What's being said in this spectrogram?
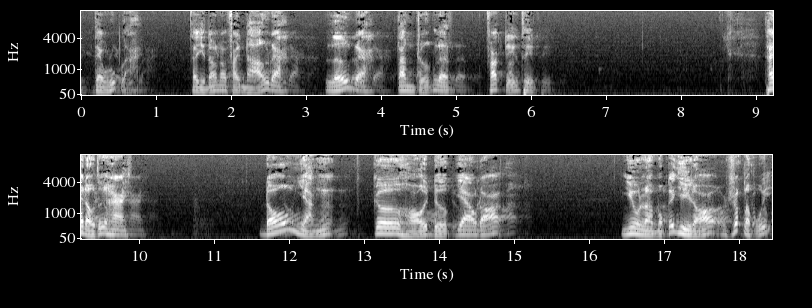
teo rút lại. Tại vì nó nó phải nở ra lớn ra tăng trưởng lên phát triển thêm. Thái độ thứ hai đón nhận cơ hội được giao đó như là một cái gì đó rất là quý.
